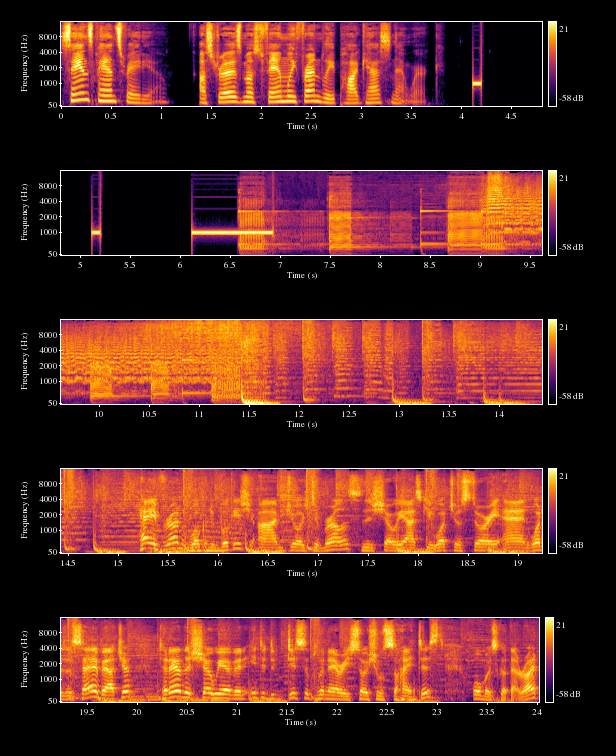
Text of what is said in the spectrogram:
Sans Pants Radio, Australia's most family friendly podcast network. Hey everyone, welcome to Bookish. I'm George Demorellis. This is show we ask you what's your story and what does it say about you. Today on the show we have an interdisciplinary social scientist, almost got that right,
